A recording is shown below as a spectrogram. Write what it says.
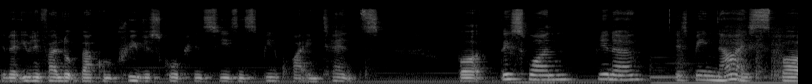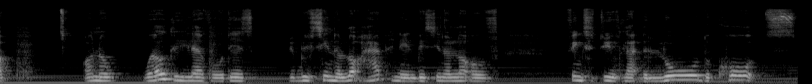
you know, even if I look back on previous Scorpion seasons, it's been quite intense. But this one, you know, it's been nice. But on a worldly level, there's we've seen a lot happening. We've seen a lot of things to do with like the law, the courts,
